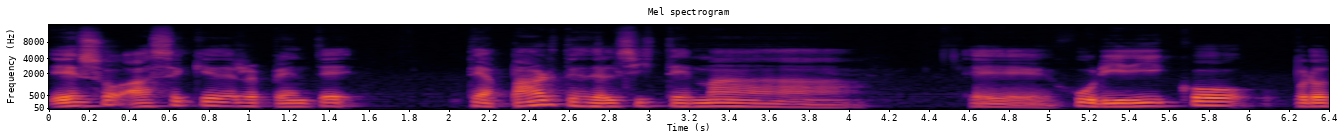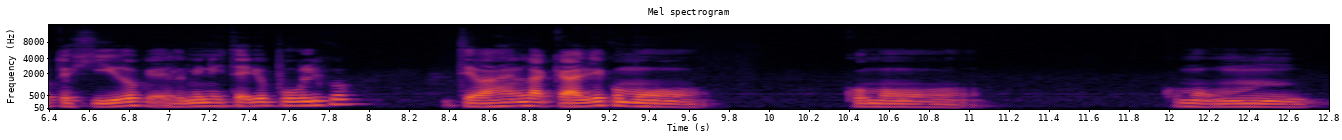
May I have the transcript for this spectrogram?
eso hace que de repente te apartes del sistema eh, jurídico protegido, que es el Ministerio Público, y te vas en la calle como, como, como un,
